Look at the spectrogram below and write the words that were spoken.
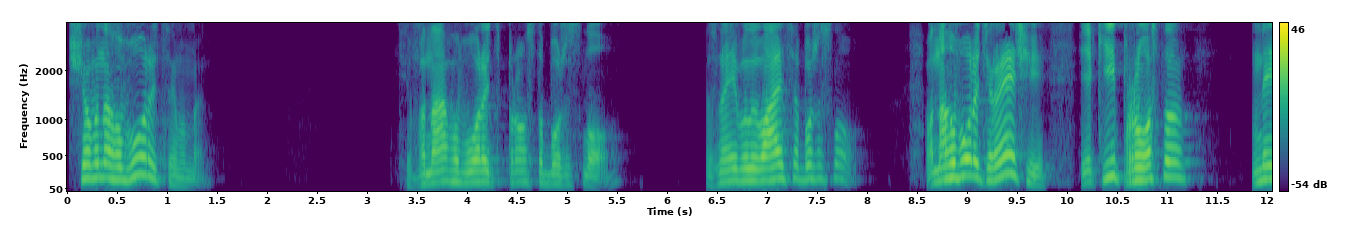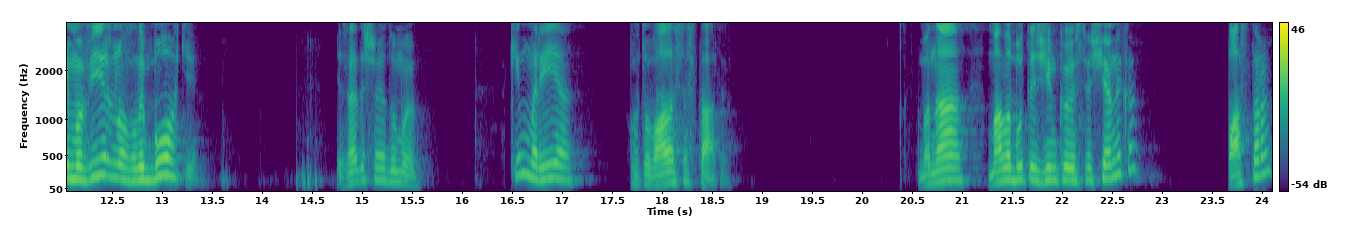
Що вона говорить в цей момент? Вона говорить просто Боже Слово. З неї виливається Боже Слово. Вона говорить речі, які просто неймовірно глибокі. І знаєте, що я думаю? Ким Марія готувалася стати? Вона мала бути жінкою священника? Пастора?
